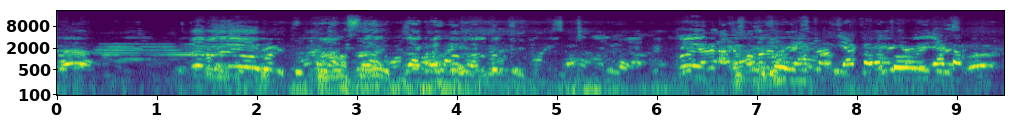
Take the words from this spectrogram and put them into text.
Yeah. এক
